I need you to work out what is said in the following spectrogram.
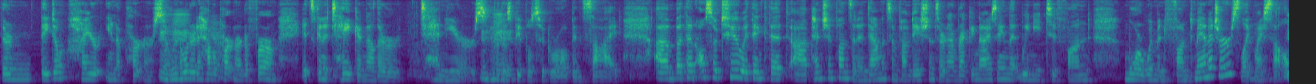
They're they don't hire in a partner. So in order to have a partner at a firm, it's going to take another 10 years for those people to grow up inside. Um, but then also, too, I think that uh, pension funds and endowments and foundations are now recognizing that we need to fund more women fund managers like myself.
